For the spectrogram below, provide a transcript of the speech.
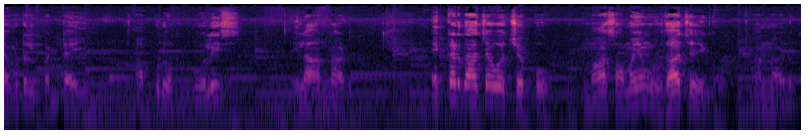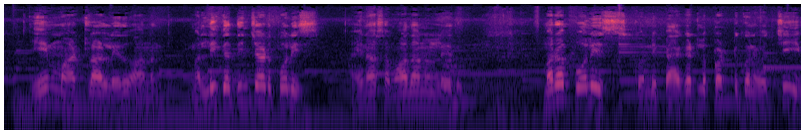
చెమటలు పట్టాయి. అప్పుడు ఒక పోలీస్ ఇలా అన్నాడు ఎక్కడ దాచావో చెప్పు మా సమయం వృధా చేయకు అన్నాడు. ఏం మాట్లాడలేదు ఆనంద్. మళ్ళీ గద్దించాడు పోలీస్. అయినా సమాధానం లేదు. మరో పోలీస్ కొన్ని ప్యాకెట్లు పట్టుకొని వచ్చి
